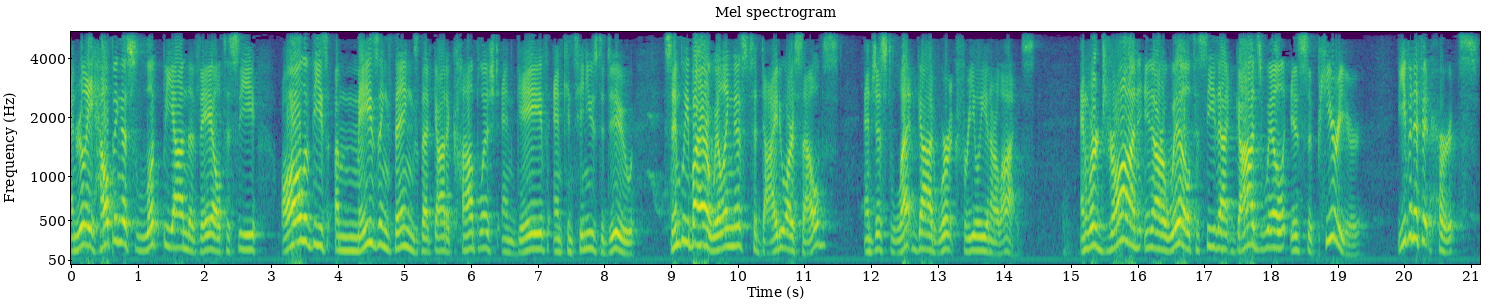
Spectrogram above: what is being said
and really helping us look beyond the veil to see all of these amazing things that God accomplished and gave and continues to do simply by our willingness to die to ourselves and just let God work freely in our lives. And we're drawn in our will to see that God's will is superior even if it hurts,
